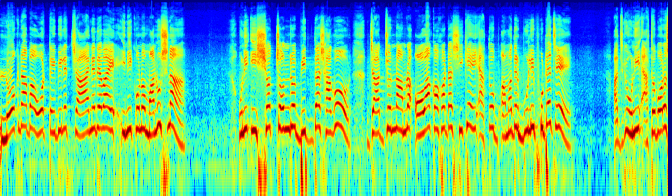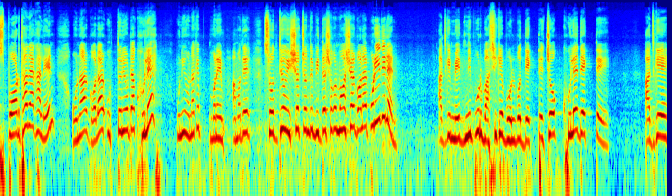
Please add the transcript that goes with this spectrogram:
লোক না বা ওর টেবিলে চা এনে দেওয়া ইনি কোনো মানুষ না। উনি ঈশ্বরচন্দ্র বিদ্যাসাগর, যার জন্য আমরা অওয়া কখাটা শিখেই এত আমাদের বুলি ফুটেছে। আজকে উনি এত বড় স্পর্ধা দেখালেন, ওনার গলার উত্তরীয়টা খুলে উনি ওনাকে মানে আমাদের শ্রদ্ধেয় ঈশ্বরচন্দ্র বিদ্যাসাগর মহাশয়ের গলায় পরিয়ে দিলেন। আজকে মেদিনীপুরবাসীকে বলব দেখতে, চোখ খুলে দেখতে। আজকে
